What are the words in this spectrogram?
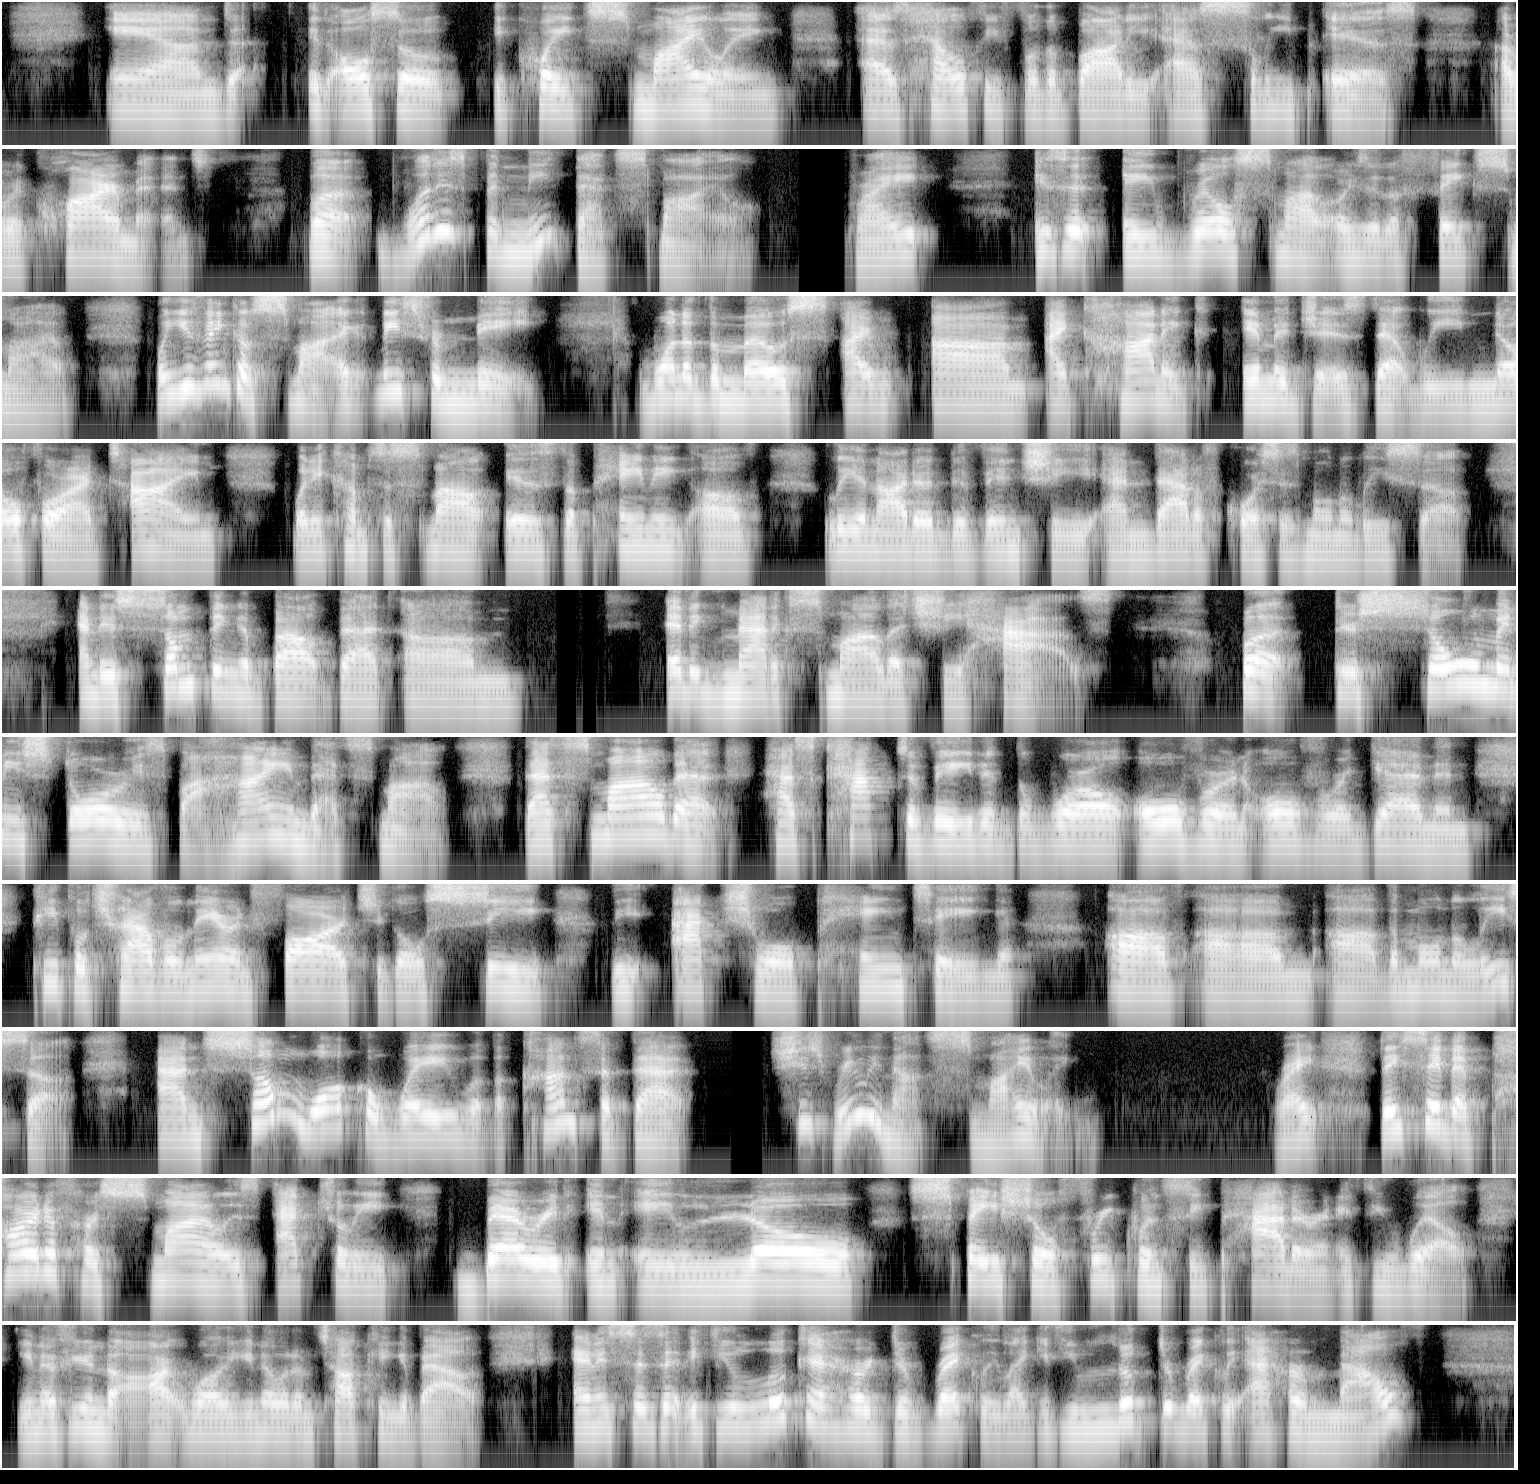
And it also equates smiling as healthy for the body as sleep is a requirement. But what is beneath that smile, right? Is it a real smile or is it a fake smile? When you think of smile, at least for me, one of the most um, iconic images that we know for our time when it comes to smile is the painting of Leonardo da Vinci, and that, of course, is Mona Lisa. And there's something about that um, enigmatic smile that she has. But there's so many stories behind that smile that smile that has captivated the world over and over again and people travel near and far to go see the actual painting of um, uh, the mona lisa. And some walk away with the concept that she's really not smiling right? They say that part of her smile is actually buried in a low spatial frequency pattern, if you will. You know, if you're in the art world, you know what I'm talking about. And it says that if you look at her directly, like if you look directly at her mouth,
